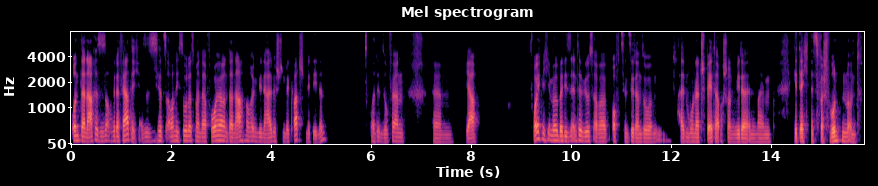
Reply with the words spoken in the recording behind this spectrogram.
und danach ist es auch wieder fertig. Also es ist jetzt auch nicht so, dass man da vorher und danach noch irgendwie eine halbe Stunde quatscht mit denen. Und insofern, ähm, ja, freue ich mich immer über diese Interviews, aber oft sind sie dann so einen halben Monat später auch schon wieder in meinem Gedächtnis verschwunden und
